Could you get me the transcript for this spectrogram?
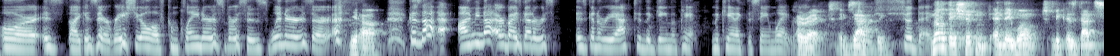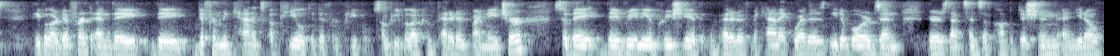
or is like is there a ratio of complainers versus winners or yeah. Because not i mean not everybody's got to re- is going to react to the game mechanic the same way right? correct. Exactly. or should they? No they shouldn't and they won't because that's people are different and they they different mechanics appeal to different people some people are competitive by nature so they they really appreciate the competitive mechanic where there's leaderboards and there's that sense of competition and you know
